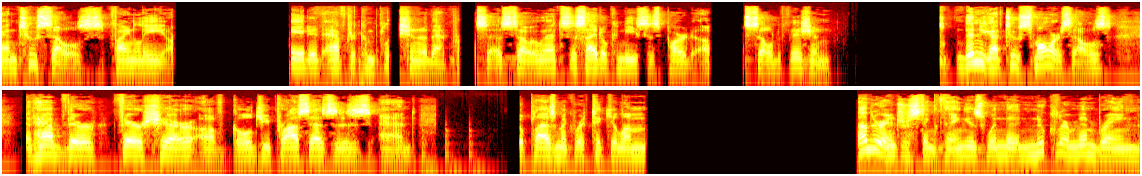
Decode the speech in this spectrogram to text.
and two cells finally are created after completion of that process. So that's the cytokinesis part of cell division. Then you got two smaller cells that have their fair share of Golgi processes and plasmic reticulum. Another interesting thing is when the nuclear membrane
